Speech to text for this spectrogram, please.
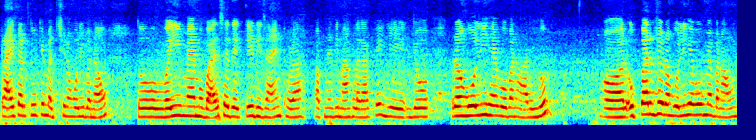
ट्राई करती हूँ कि मैं अच्छी रंगोली बनाऊँ। तो वही मैं मोबाइल से देख के डिज़ाइन थोड़ा अपने दिमाग लगा के ये जो रंगोली है वो बना रही हूँ। और ऊपर जो रंगोली है वो मैं बनाऊँ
